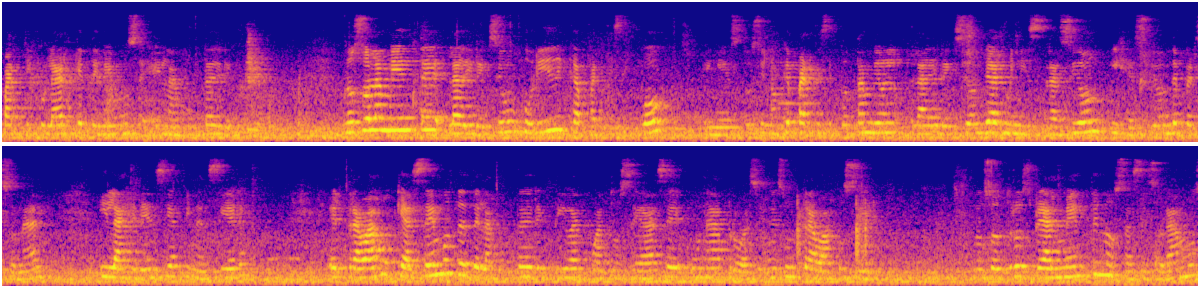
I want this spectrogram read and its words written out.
particular que tenemos en la Junta Directiva. No solamente la dirección jurídica participó en esto, sino que participó también la dirección de administración y gestión de personal y la gerencia financiera el trabajo que hacemos desde la Junta Directiva cuando se hace una aprobación es un trabajo serio. Nosotros realmente nos asesoramos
